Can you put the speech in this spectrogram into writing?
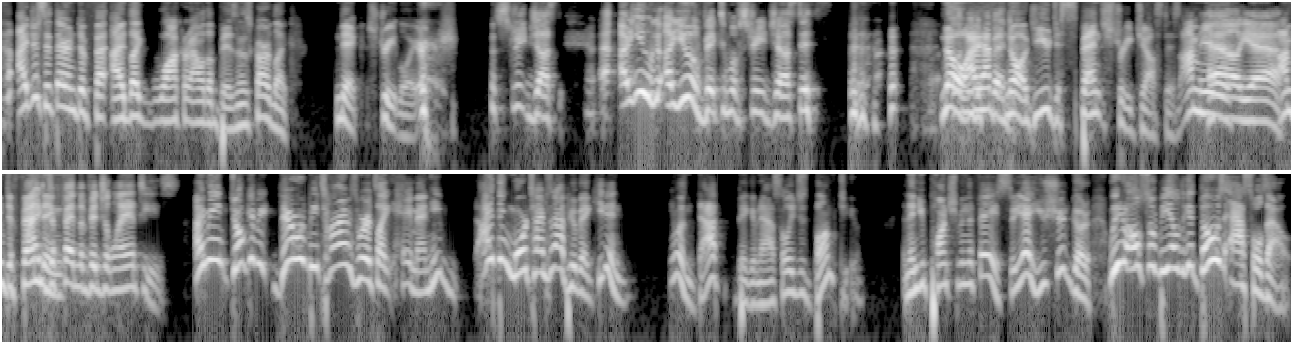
I just sit there and defend. I'd like walk around with a business card, like Nick, street lawyer. Street justice. Are you are you a victim of street justice? no, I have no. Do you dispense street justice? I'm here. Hell yeah. I'm I defending. defend the vigilantes. I mean, don't get me. There would be times where it's like, hey man, he. I think more times than not, people be like, he didn't. He wasn't that big of an asshole. He just bumped you, and then you punch them in the face. So yeah, you should go to. We'd also be able to get those assholes out.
